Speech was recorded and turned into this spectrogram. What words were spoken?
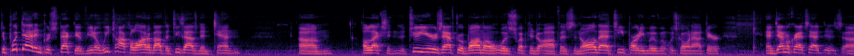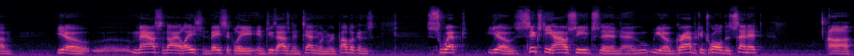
to put that in perspective, you know, we talk a lot about the 2010 um, election, the two years after Obama was swept into office, and all that Tea Party movement was going out there, and Democrats had this um, you know, mass annihilation basically in 2010 when Republicans swept, you know, 60 House seats and, uh, you know, grabbed control of the Senate. Uh,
